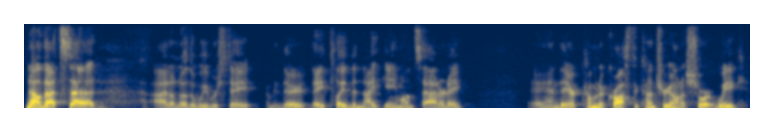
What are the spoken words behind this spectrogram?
now that said, I don't know the Weber State. I mean, they they played the night game on Saturday, and they are coming across the country on a short week.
